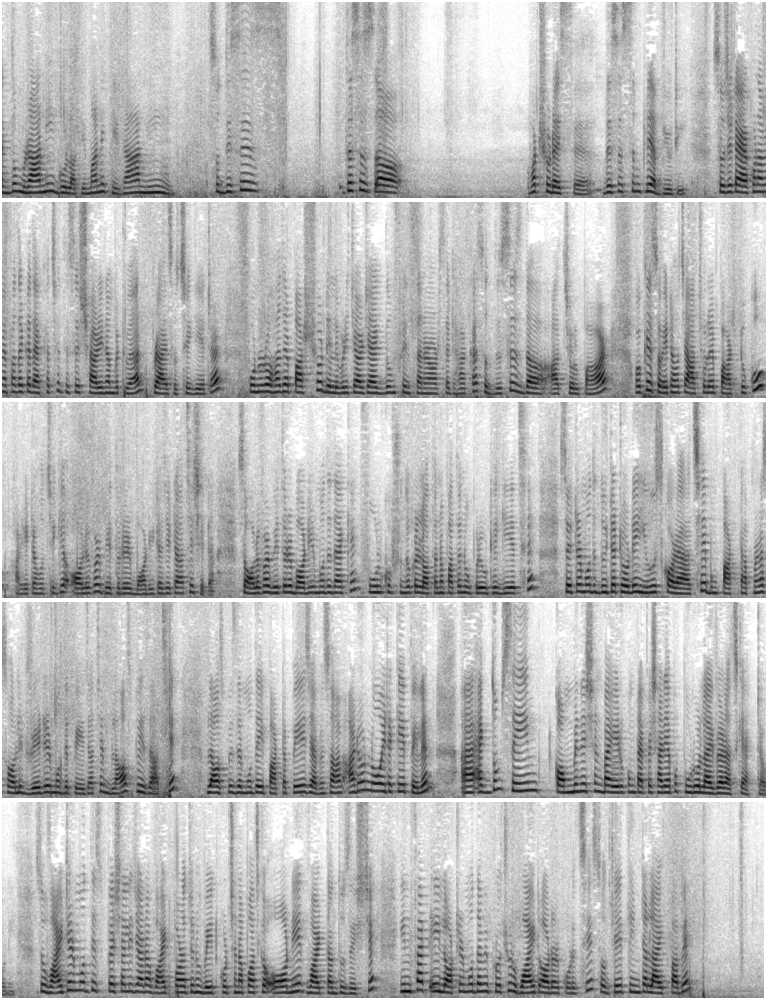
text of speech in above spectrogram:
একদম রানী গোলাপি মানে কি? রানী। So this is this is what should I say this is simply a beauty so যেটা এখন আমি আপনাদেরকে দেখাচ্ছি this is sari number twelve price হচ্ছে গিয়ে এটার পনেরো হাজার পাঁচশো ডেলিভারি চার্জ একদম free inside and Dhaka. So this is the anchal par. Okay so এটা হচ্ছে আঁচলের পার্টটুকু আর এটা হচ্ছে গিয়ে অল ওভার ভেতরের বডিটা যেটা আছে সেটা। সো অল ওভার ভেতরের বডির মধ্যে দেখেন, ফুল খুব সুন্দর করে লতানো পাতানো উপরে উঠে গিয়েছে। সো এটার মধ্যে দুইটা টোডে ইউজ করা আছে এবং পার্টটা আপনারা সলিড রেডের মধ্যে পেয়ে যাচ্ছেন। ব্লাউজ পিস আছে। ব্লাউজ পিসের মধ্যে এই পার্টটা পেয়ে যাবেন। সো আই ডোন্ট নো এটা কে পেলেন। একদম সেম কম্বিনেশন বা এরকম টাইপের শাড়ি আপু, পুরো লাইভে আর আজকে একটাও নেই সো হোয়াইটের মধ্যে স্পেশালি যারা হোয়াইট পরার জন্য ওয়েট করছেন আপু, আজকে অনেক হোয়াইট তান্তুজ এসছে। ইনফ্যাক্ট এই লটের মধ্যে আমি প্রচুর হোয়াইট অর্ডার করেছি। সো যে তিনটা লাইভ পাবে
